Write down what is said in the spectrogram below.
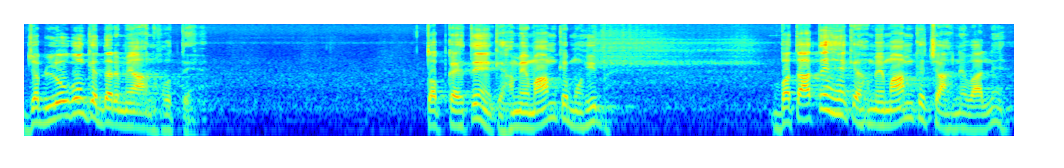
जब लोगों के दरमियान होते हैं। तो अब कहते हैं कि हम इमाम के मुहिब हैं। बताते हैं कि हम इमाम के चाहने वाले हैं,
